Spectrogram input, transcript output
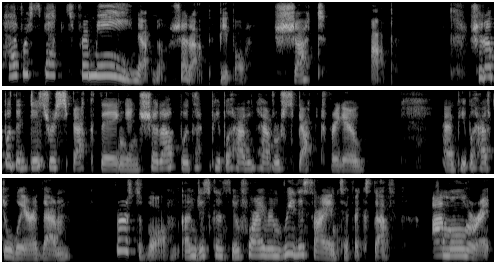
have respect for me. No, no, shut up, people. Shut up. Shut up with the disrespect thing and shut up with people having to have respect for you and people have to wear them First of all, I'm just going to say before I even read the scientific stuff, I'm over it.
